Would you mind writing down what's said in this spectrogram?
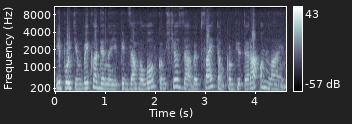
і потім викладеної під заголовком, що за вебсайтом Комп'ютера онлайн.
